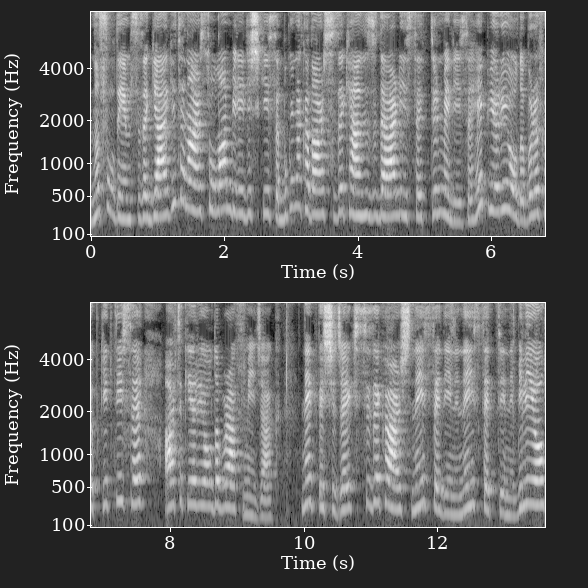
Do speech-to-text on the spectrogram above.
nasıl diyeyim size gelgit enerjisi olan bir ilişki ise bugüne kadar size kendinizi değerli hissettirmediyse hep yarı yolda bırakıp gittiyse artık yarı yolda bırakmayacak. Netleşecek. Size karşı ne istediğini, ne hissettiğini biliyor.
